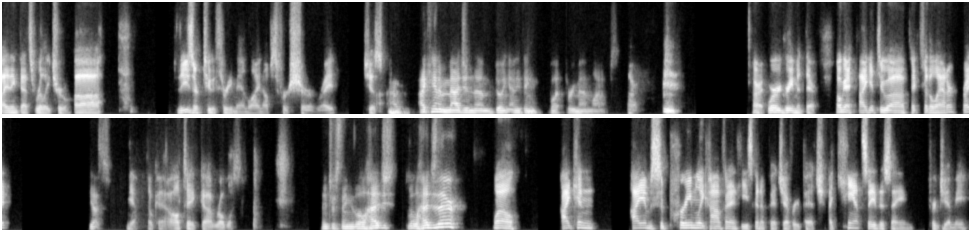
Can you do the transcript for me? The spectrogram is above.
i think that's really true uh these are two three man lineups for sure right just I, I can't imagine them doing anything but three man lineups. All right. All right, we're in agreement there. Okay i get to uh pick for the ladder right? Yes, yeah okay i'll take uh robles. Interesting little hedge, little hedge there. well i can i am supremely confident he's going to pitch every pitch. I can't say the same for jimmy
